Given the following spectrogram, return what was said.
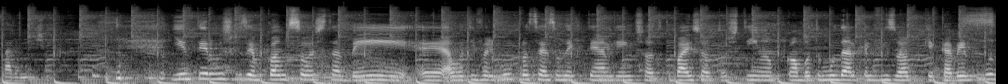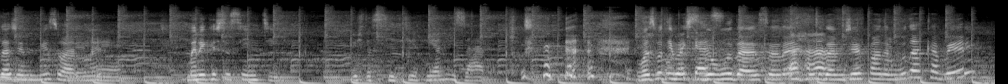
Vale mesmo. E em termos, por exemplo, quando a pessoa está bem, é, ou tive algum processo onde é que tem alguém que te baixa a autoestima, porque quando tu mudar aquele visual, porque cabelo Sim. muda a gente visual, né? É. Mas é que está a sentir? Estou a sentir realizada. Mas você tive essa mudança, né? Uh -huh. Da mulher, quando ele muda o cabelo.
